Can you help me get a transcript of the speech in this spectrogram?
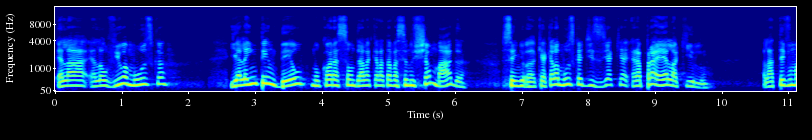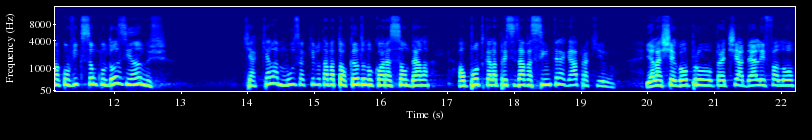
ela, ela ouviu a música e ela entendeu no coração dela que ela estava sendo chamada Senhor, que aquela música dizia que era para ela aquilo. Ela teve uma convicção com 12 anos que aquela música, aquilo estava tocando no coração dela ao ponto que ela precisava se entregar para aquilo. E ela chegou para a tia dela e falou:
